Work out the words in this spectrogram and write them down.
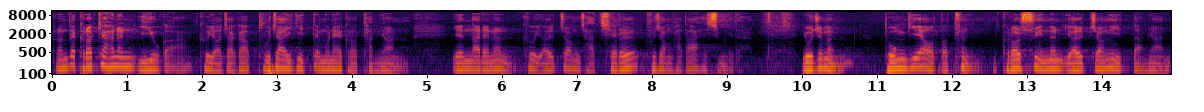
그런데 그렇게 하는 이유가 그 여자가 부자이기 때문에 그렇다면 옛날에는 그 열정 자체를 부정하다 했습니다. 요즘은 동기야 어떻든 그럴 수 있는 열정이 있다면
